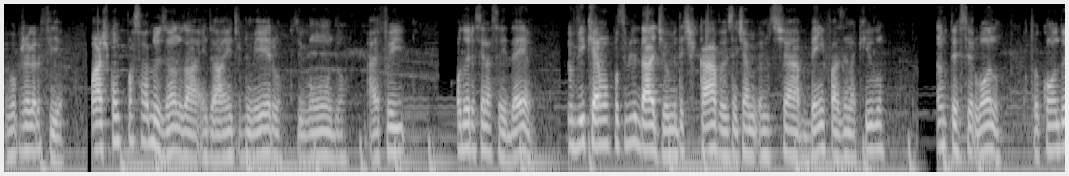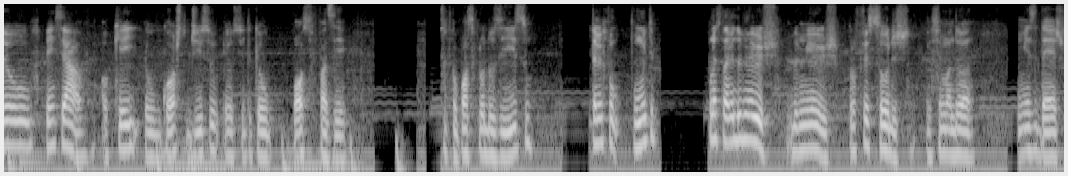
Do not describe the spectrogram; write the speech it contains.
eu vou para geografia. Mas com o passar dos anos, entre o primeiro, segundo, aí fui amadurecendo essa ideia, eu vi que era uma possibilidade, eu me identificava, eu, sentia, eu me sentia bem fazendo aquilo. No terceiro ano, foi quando eu pensei, ah, ok, eu gosto disso, eu sinto que eu posso fazer, sinto que eu posso produzir isso. Também foi, foi muito influência também dos meus, dos meus professores em cima das minhas ideias,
